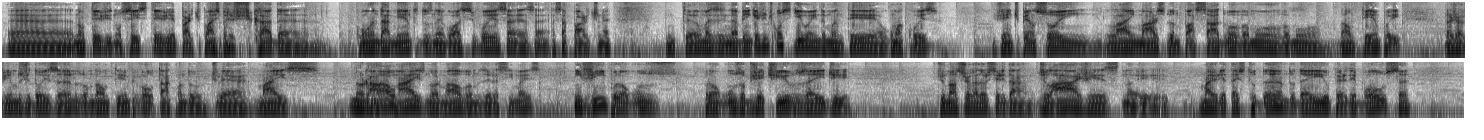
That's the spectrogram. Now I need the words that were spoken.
É, não teve, não sei se teve a parte mais prejudicada com o andamento dos negócios, se foi essa, essa, essa parte, né? Então, mas ainda bem que a gente conseguiu ainda manter alguma coisa. A gente pensou em lá em março do ano passado, oh, vamos, vamos dar um tempo aí. Nós já vimos de dois anos, vamos dar um tempo e voltar quando tiver mais normal, mais normal, vamos dizer assim, mas enfim, por alguns por alguns objetivos aí de de o nosso jogador ser da de lajes, na, a maioria está estudando, daí o perder bolsa.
